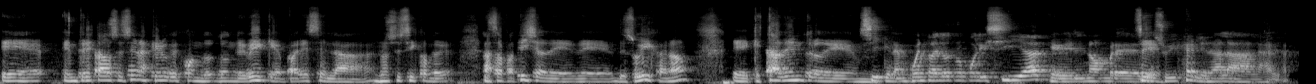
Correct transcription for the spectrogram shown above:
eh, entre estas dos escenas creo que es cuando donde ve que aparece la, no sé si es cuando la zapatilla de, su hija, ¿no? Eh, que está dentro de... Sí, que la encuentra el otro policía, que ve el nombre de, su hija y le da la la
